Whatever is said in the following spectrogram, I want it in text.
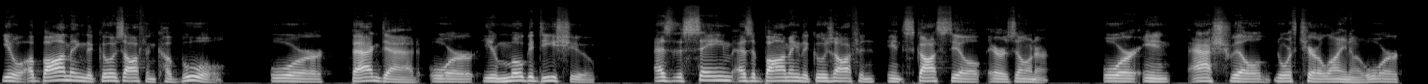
you know a bombing that goes off in Kabul or Baghdad or you know Mogadishu as the same as a bombing that goes off in, in Scottsdale, Arizona, or in Asheville, North Carolina, or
